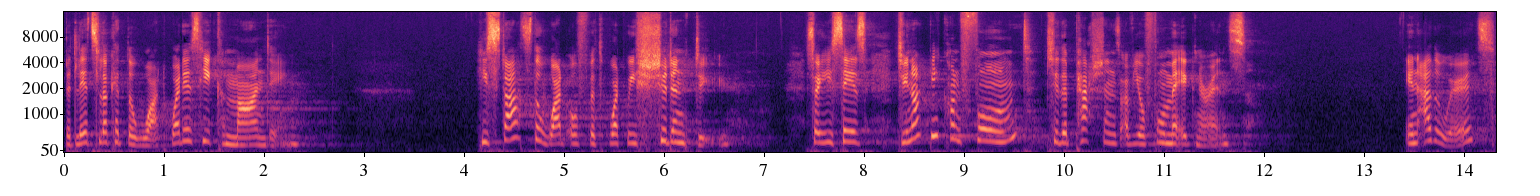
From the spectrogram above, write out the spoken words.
But let's look at the what. What is he commanding? He starts the what off with what we shouldn't do. So he says, Do not be conformed to the passions of your former ignorance. In other words,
